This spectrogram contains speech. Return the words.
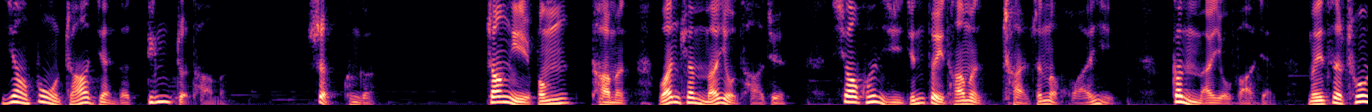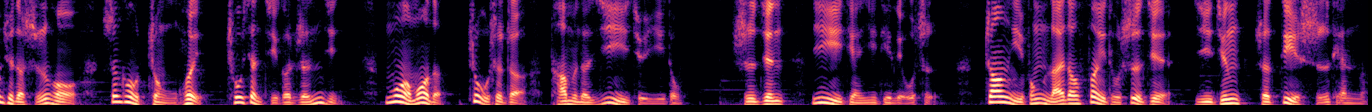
要不眨眼的盯着他们。是坤哥。张一峰他们完全没有察觉。肖坤已经对他们产生了怀疑，更没有发现，每次出去的时候，身后总会出现几个人影，默默的注视着他们的一举一动。时间一点一滴流逝，张一峰来到废土世界已经是第十天了。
